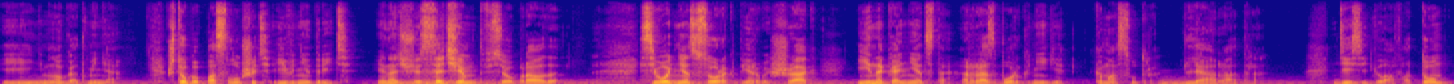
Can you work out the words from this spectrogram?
и немного от меня, чтобы послушать и внедрить. Иначе зачем это все, правда? Сегодня 41 шаг и, наконец-то, разбор книги «Камасутра для оратора». 10 глав о том,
